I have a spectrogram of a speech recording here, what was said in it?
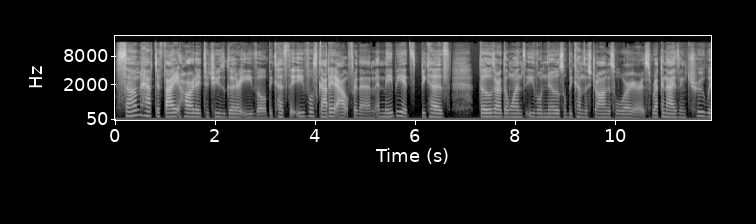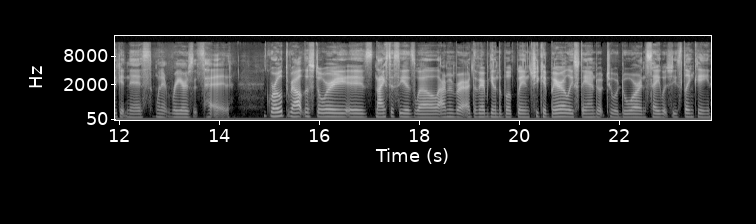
some have to fight harder to choose good or evil because the evil's got it out for them. And maybe it's because those are the ones evil knows will become the strongest warriors recognizing true wickedness when it rears its head growth throughout the story is nice to see as well. I remember at the very beginning of the book when she could barely stand to Adora and say what she's thinking,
